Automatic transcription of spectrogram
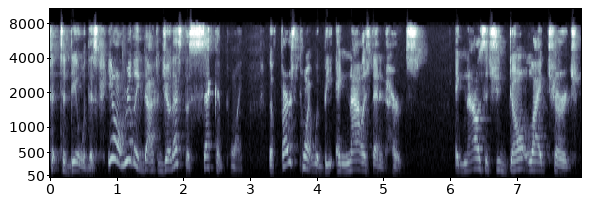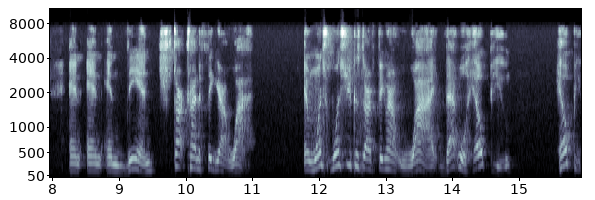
to, to deal with this? You know, really, Dr. Joe, that's the second point. The first point would be acknowledge that it hurts. Acknowledge that you don't like church and and and then start trying to figure out why. And once once you can start figuring out why, that will help you help you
